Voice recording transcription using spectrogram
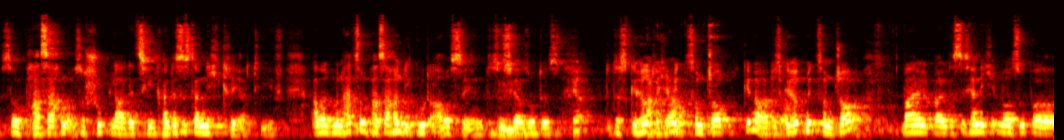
so ein paar Sachen aus der Schublade ziehen kann. Das ist dann nicht kreativ. Aber man hat so ein paar Sachen, die gut aussehen. Das ist ja so das, Ja. das gehört Hab mit auch. zum Job. Genau, das ich gehört mit zum Job, weil, weil das ist ja nicht immer super,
